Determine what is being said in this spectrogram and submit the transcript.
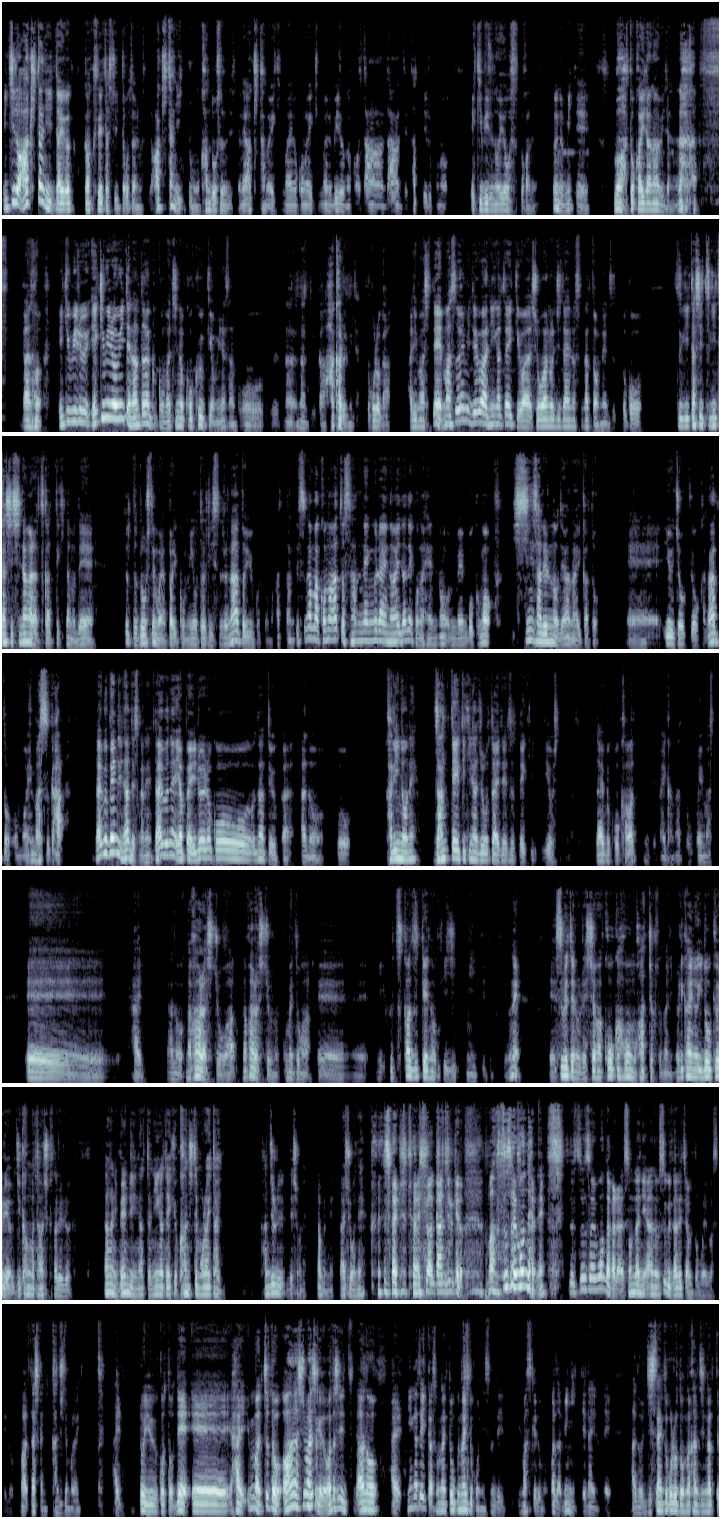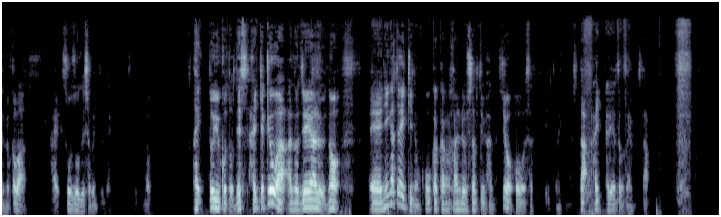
一度秋田に大学学生たちと行ったことありますけど、秋田に行っても感動するんですよね。秋田の駅前のこの駅前のビルがこうダーンダーンって立っているこの駅ビルの様子とかね、そういうの見て、うわ、都会だな、みたいな。なあの、駅ビル、駅ビルを見てなんとなくこう街のこう空気を皆さんこう、ななんていうか、測るみたいなところがありまして、まあそういう意味では新潟駅は昭和の時代の姿をね、ずっとこう、継ぎ足し継ぎ足ししながら使ってきたので、ちょっとどうしてもやっぱりこう見劣りするなということもあったんですが、まあこの後3年ぐらいの間でこの辺の面目も一新されるのではないかと、えー、いう状況かなと思いますが、だいぶ便利なんですかねだいぶね、やっぱりいろいろこう、なんていうか、あの、こう、仮のね、暫定的な状態でずっと駅利用してきました。だいぶこう変わってないかなと思います。えー、はい。あの、中原市長は、中原市長のコメントが、えー、二日付の記事に出てますけどね、す、え、べ、ての列車が高架ホーム発着となり、乗り換えの移動距離や時間が短縮される、さらに便利になった新潟駅を感じてもらいたい。感じるでしょうね。多分ね、最初はね。最初は感じるけど、まあ普通そういうもんだよね。普通そういうもんだから、そんなにあのすぐ慣れちゃうと思いますけど、まあ確かに感じてもらいたい。はい。ということで、えー、はい。今ちょっとお話しましたけど、私、あの、はい。新潟以下そんなに遠くないところに住んでいますけども、まだ見に行ってないので、あの、実際のところどんな感じになってるのかは、はい、想像で喋ってるだけなんですけども。はい。ということです。はい。じゃあ今日は、あの、JR の、えー、新潟駅の高架化が完了したという話をさせていただきました。はい。ありがとうございました。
